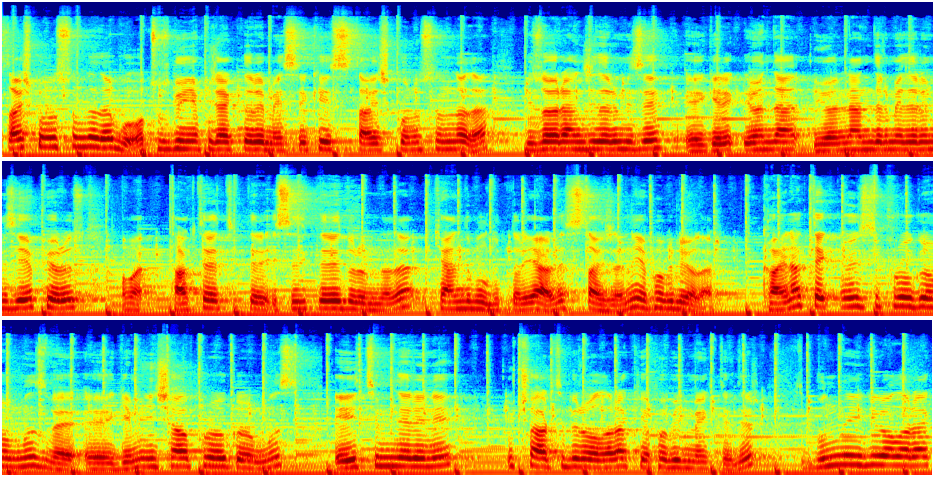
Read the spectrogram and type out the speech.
Staj konusunda da bu 30 gün yapacakları mesleki staj konusunda da biz öğrencilerimizi e, gerekli yönden, yönlendirmelerimizi yapıyoruz ama takdir ettikleri, istedikleri durumda da kendi buldukları yerde stajlarını yapabiliyorlar. Kaynak teknolojisi programımız ve e, gemi inşa programımız eğitimlerini 3 artı 1 olarak yapabilmektedir. Bununla ilgili olarak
